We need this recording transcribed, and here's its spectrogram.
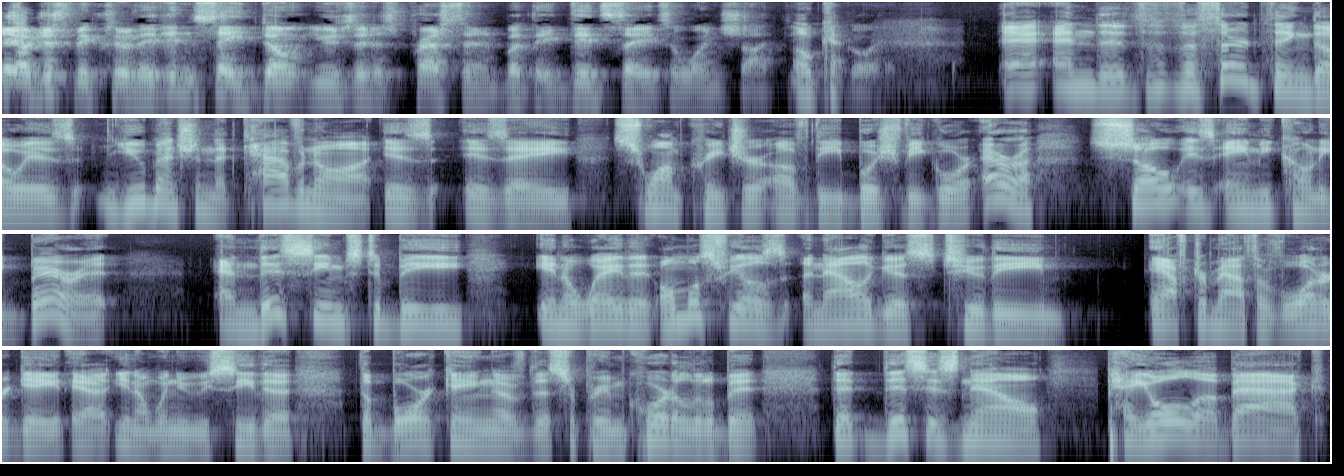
yeah, just to be clear, they didn't say don't use it as precedent, but they did say it's a one shot deal. Okay. Go ahead. And the the third thing though is you mentioned that Kavanaugh is is a swamp creature of the Bush v. Gore era. So is Amy Coney Barrett, and this seems to be in a way that almost feels analogous to the aftermath of Watergate, uh, you know, when you see the the borking of the Supreme Court a little bit, that this is now payola back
